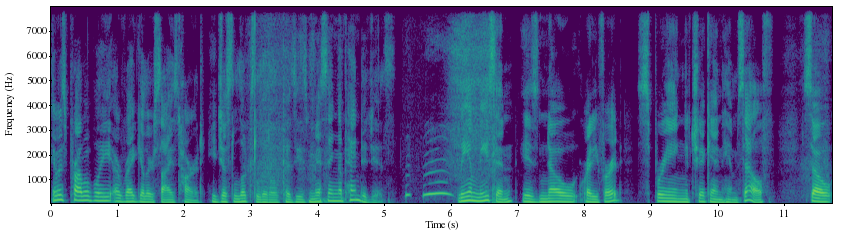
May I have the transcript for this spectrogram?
It was probably a regular sized heart. He just looks little because he's missing appendages. Liam Neeson is no, ready for it, spring chicken himself. So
